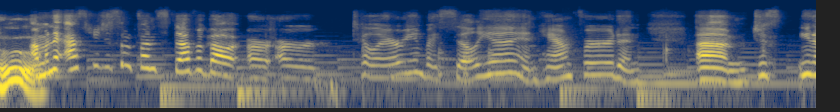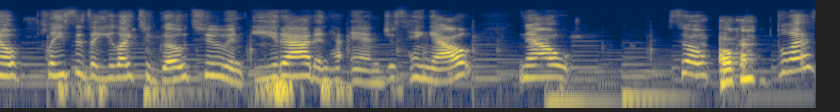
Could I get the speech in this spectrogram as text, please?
Ooh. I'm going to ask you just some fun stuff about our, our Tulare and Visalia and Hanford and um, just, you know, places that you like to go to and eat at and, and just hang out. Now, so okay, bless.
